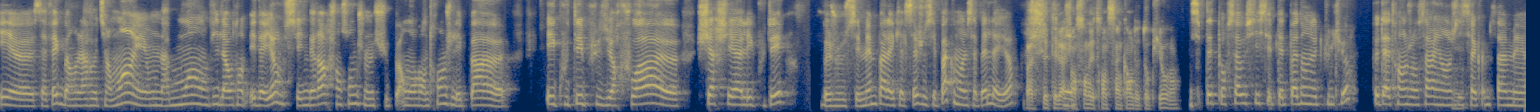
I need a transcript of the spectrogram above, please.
Et euh, ça fait que ben, on la retient moins et on a moins envie de la entendre. Et d'ailleurs, c'est une des rares chansons que je ne suis pas en rentrant, je l'ai pas euh, écoutée plusieurs fois, euh, cherché à l'écouter. Ben, je sais même pas laquelle c'est, je sais pas comment elle s'appelle d'ailleurs. Bah, C'était la chanson des 35 ans de Tokyo. Hein. C'est peut-être pour ça aussi, c'est peut-être pas dans notre culture. Peut-être, hein, j'en sais rien, je dis ça comme ça, mais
